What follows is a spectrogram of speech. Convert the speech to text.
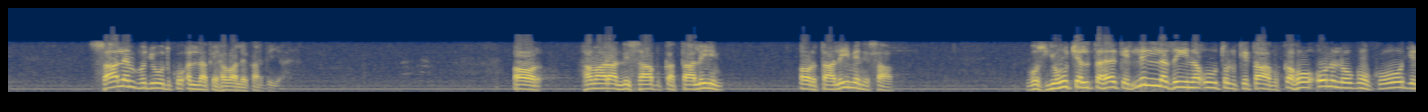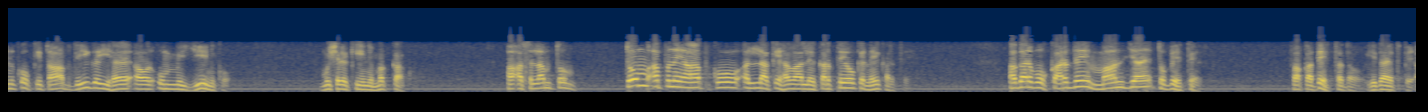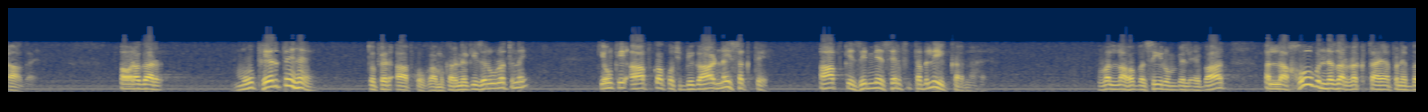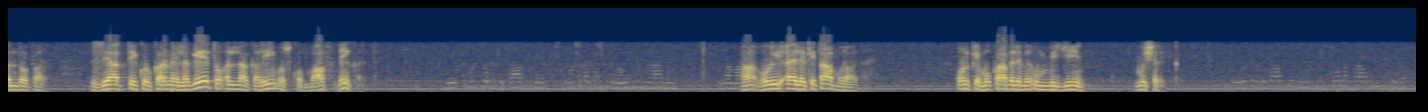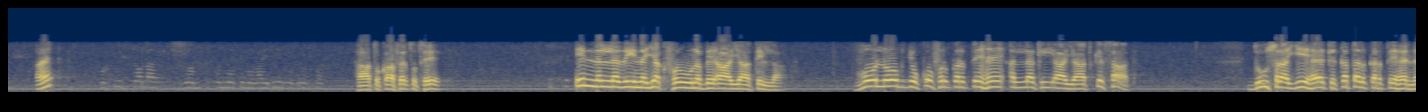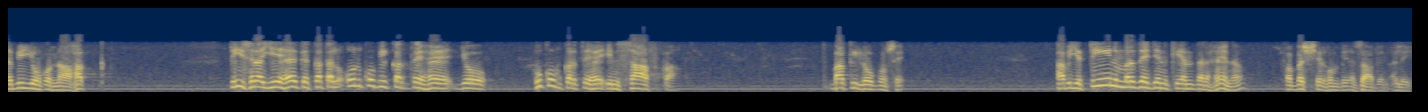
سالم وجود کو اللہ کے حوالے کر دیا ہے۔ اور ہمارا نصاب کا تعلیم اور تعلیم نصاب وہ یوں چلتا ہے کہ للذین اوت الکتاب، کہو ان لوگوں کو جن کو کتاب دی گئی ہے اور امیین کو مشرقین مکہ کو۔ اسلم تم تم اپنے آپ کو اللہ کے حوالے کرتے ہو کہ نہیں کرتے۔ اگر وہ کر دیں، مان جائیں تو بہتر۔ فقط احتدو ہدایت پہ آ گئے۔ اور اگر منہ پھیرتے ہیں تو پھر آپ کو غم کرنے کی ضرورت نہیں، کیونکہ آپ کا کچھ بگاڑ نہیں سکتے۔ آپ کے ذمے صرف تبلیغ کرنا ہے۔ واللہ بصیر بالعباد، اللہ خوب نظر رکھتا ہے اپنے بندوں پر۔ زیادتی کو کرنے لگے تو اللہ کریم اس کو معاف نہیں کرتے۔ ہاں وہی اہل کتاب مراد ہے ان کے مقابلے میں امیین، مشرق۔ ہاں تو کافر تو تھے۔ ان الذین یکفرون بآیات اللہ وہ لوگ جو کفر کرتے ہیں اللہ کی آیات کے ساتھ۔ دوسرا یہ ہے کہ قتل کرتے ہیں نبیوں کو ناحق۔ تیسرا یہ ہے کہ قتل ان کو بھی کرتے ہیں جو حکم کرتے ہیں انصاف کا۔ باقی لوگوں سے۔ اب یہ تین مردیں جن کے اندر ہیں نا فبشر ہم بے عذاب علی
